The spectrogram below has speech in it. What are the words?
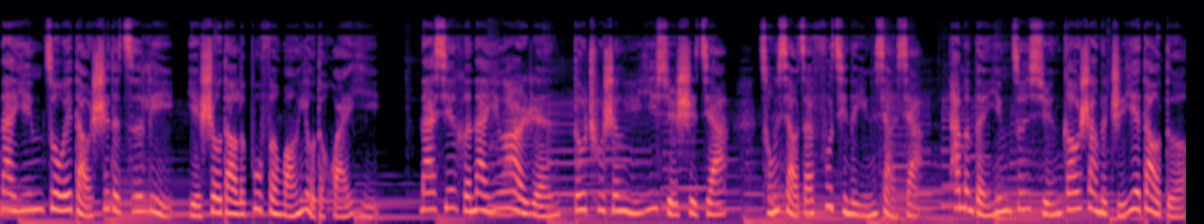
那英作为导师的资历也受到了部分网友的怀疑。那欣和那英二人都出生于医学世家，从小在父亲的影响下，他们本应遵循高尚的职业道德。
